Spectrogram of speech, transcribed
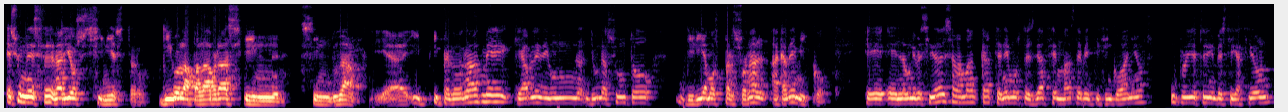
Es un escenario siniestro. Digo la palabra sin, sin dudar. Y, y, y perdonadme que hable de un, de un asunto diríamos, personal, académico. Eh, en la Universidad de Salamanca tenemos desde hace más de 25 años un proyecto de investigación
